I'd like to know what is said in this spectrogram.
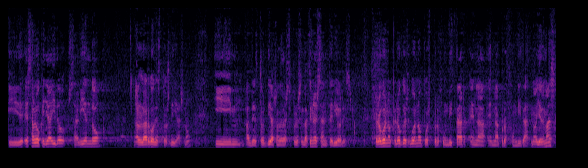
Y es algo que ya ha ido saliendo a lo largo de estos días, ¿no? Y ah, de estos días, o de las presentaciones anteriores. Pero bueno, creo que es bueno pues profundizar en la, profundidad, ¿no? Y además,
